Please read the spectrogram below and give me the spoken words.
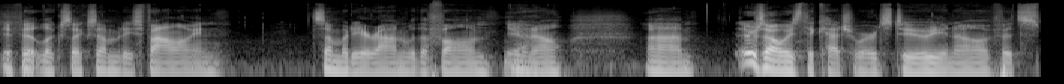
if it looks like somebody's following somebody around with a phone, Yeah. you know. Um, there's always the catchwords too, you know, if it's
